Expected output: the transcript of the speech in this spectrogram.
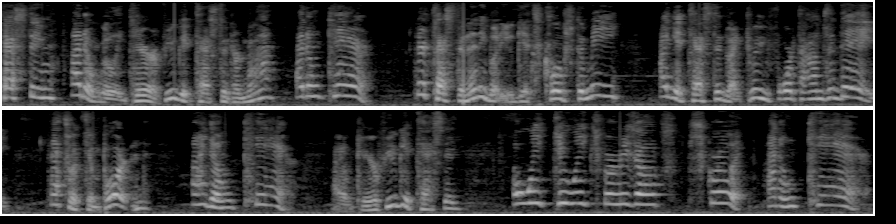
Testing? I don't really care if you get tested or not. I don't care. They're testing anybody who gets close to me. I get tested like three, four times a day. That's what's important. I don't care. I don't care if you get tested. A week, two weeks for results? Screw it. I don't care.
